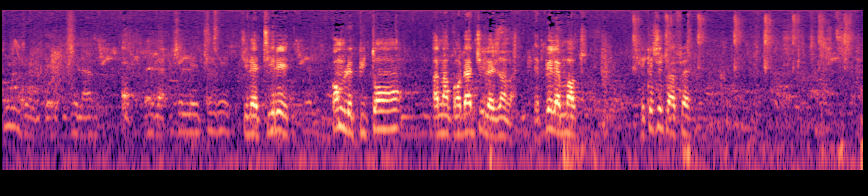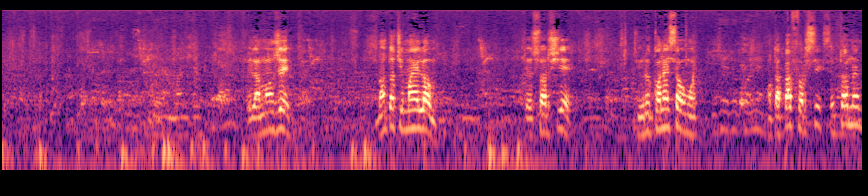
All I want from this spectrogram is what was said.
Puis je, je, la- je la- je l'ai tiré. Tu l'as tirée. Comme le python anaconda tue les gens là. Et puis elle est morte. Et qu'est-ce que tu as fait? Je l'ai mangé. Tu l'as mangé. Donc toi tu manges l'homme. Tu es sorcier. Tu reconnais ça au moins. Je reconnais. On t'a pas forcé, c'est toi-même.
